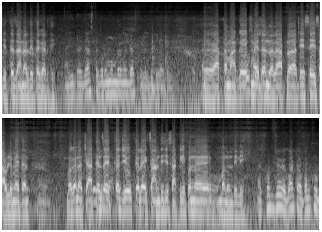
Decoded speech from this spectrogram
जिथं जाणार तिथं गर्दी. जास्त करून मुंबईमध्ये जास्त गर्दी आता मागं एक मैदान झालं आपलं देसाई सावली मैदान. बघा ना चाहत्यांचा इतका जीव त्याला एक चांदीची साखली पण बनवून दिली. खूप जीव आहे गोट्यावर पण खूप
